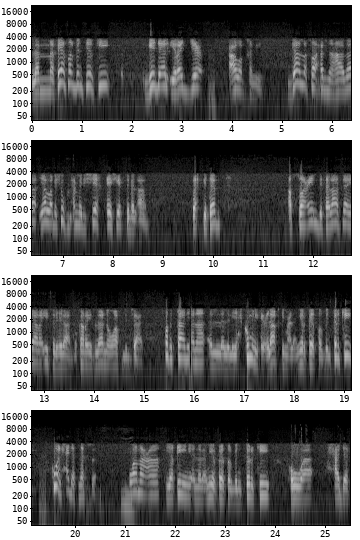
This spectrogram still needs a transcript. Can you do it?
لما فيصل بن تركي قدر يرجع عوض خميس. قال لصاحبنا هذا يلا بشوف محمد الشيخ إيش يكتب الآن. رحت كتبت الصاعين بثلاثة يا رئيس الهلال. وكان رئيس الهلال نواف بن سعد. وبالتالي أنا اللي يحكمني في علاقتي مع الأمير فيصل بن تركي هو الحدث نفسه. ومع يقيني أن الأمير فيصل بن تركي هو حدث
